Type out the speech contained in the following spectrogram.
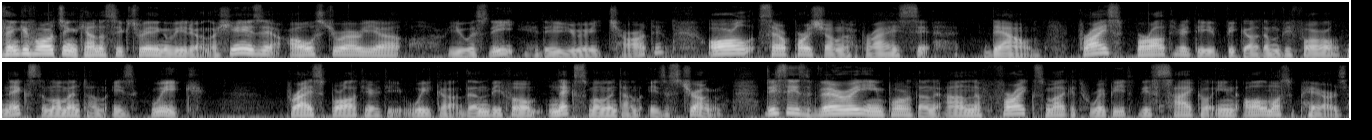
Thank you for watching candlestick trading video. Now here is the Australia USD daily chart. All sell position price down. Price volatility bigger than before. Next momentum is weak. Price volatility weaker than before. Next momentum is strong. This is very important and forex market repeat this cycle in almost pairs.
